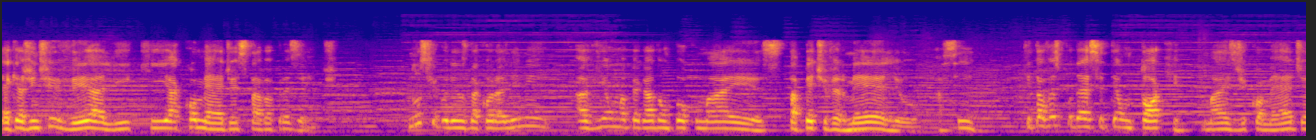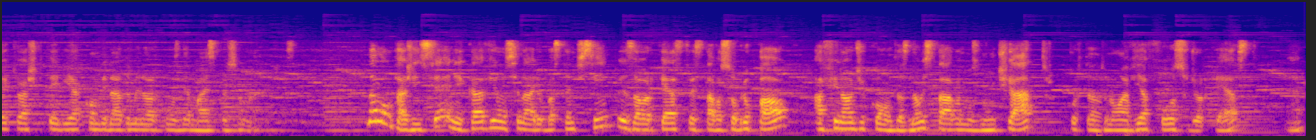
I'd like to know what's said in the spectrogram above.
é que a gente vê ali que a comédia estava presente. Nos figurinos da Coraline havia uma pegada um pouco mais tapete vermelho, assim, que talvez pudesse ter um toque mais de comédia que eu acho que teria combinado melhor com os demais personagens. Na montagem cênica havia um cenário bastante simples, a orquestra estava sobre o palco, afinal de contas não estávamos num teatro, portanto não havia fosso de orquestra, né?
